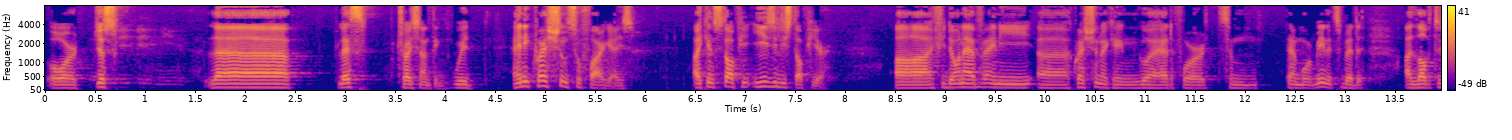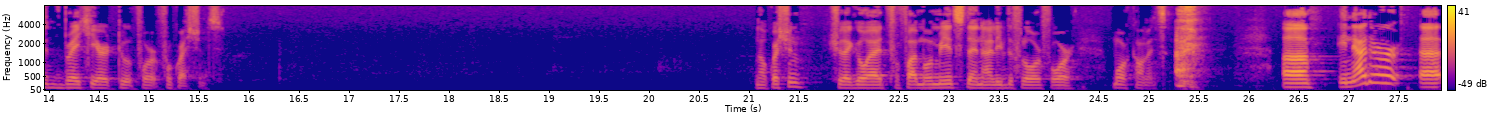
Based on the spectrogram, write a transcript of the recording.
or just, let's try something. With any questions so far, guys? I can stop easily stop here. Uh, if you don't have any uh, question, I can go ahead for some 10 more minutes, but I'd love to break here to, for, for questions. No question? Should I go ahead for five more minutes? Then I leave the floor for more comments. uh, another uh,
